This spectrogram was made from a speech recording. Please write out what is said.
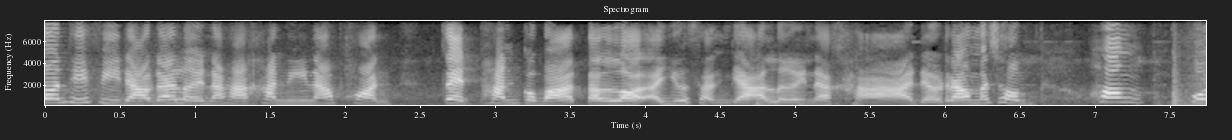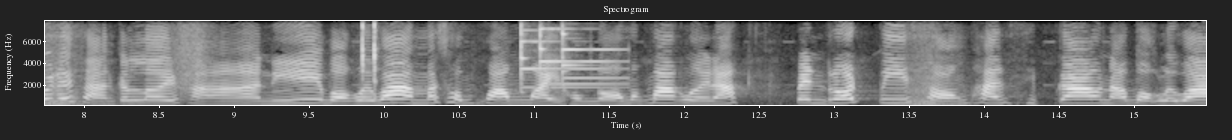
ต้นที่ฟรีดาวน์ได้เลยนะคะ คันนี้นะผ่อน 7,000 กว่าบาทตลอดอายุสัญญาเลยนะคะ เดี๋ยวเรามาชม ห้องผู้โดยสารกันเลยค่ะ นี่บอกเลยว่ามาชมความใหม่ของน้องมากๆเลยนะ เป็นรถปี 2019 นะ บอกเลยว่า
